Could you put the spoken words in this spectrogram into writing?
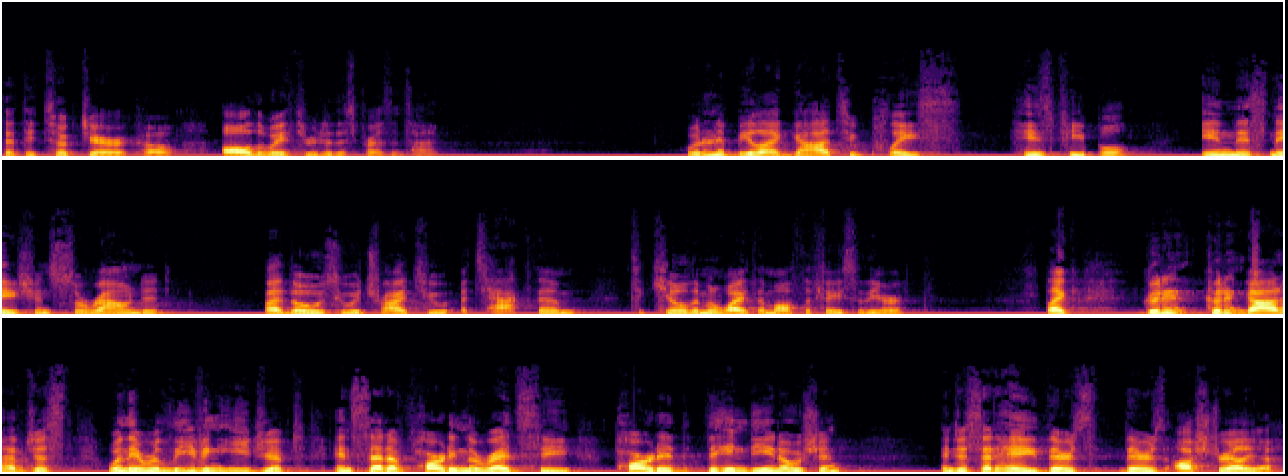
that they took Jericho all the way through to this present time? Wouldn't it be like God to place his people in this nation surrounded by those who would try to attack them, to kill them, and wipe them off the face of the earth? Like, couldn't, couldn't God have just, when they were leaving Egypt, instead of parting the Red Sea, parted the Indian Ocean and just said, hey, there's, there's Australia.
